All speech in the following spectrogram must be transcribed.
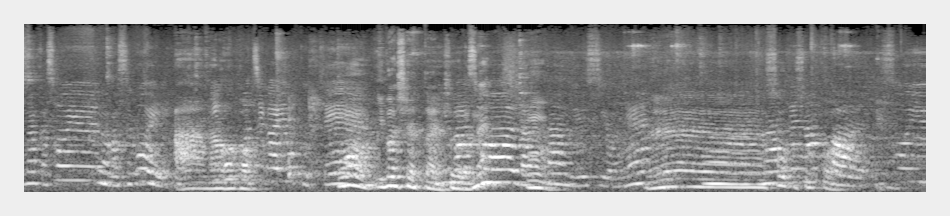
うん、なんかそういうのがすごい居心地が良くて、居場所やったんや居場所だったんですよね。うん、なんでなんかそうい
